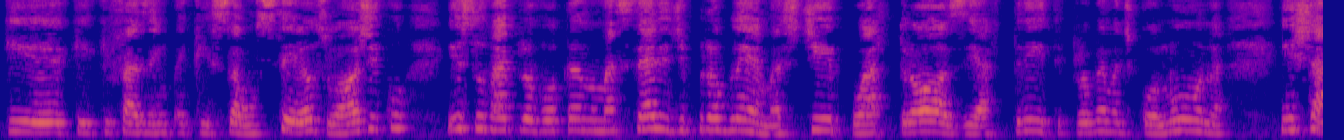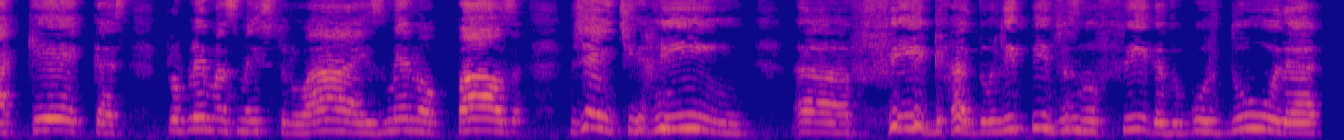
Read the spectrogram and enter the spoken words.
Que, que, que, fazem, que são seus, lógico, isso vai provocando uma série de problemas, tipo artrose, artrite, problema de coluna, enxaquecas, problemas menstruais, menopausa, gente, rim, uh, fígado, lipídios no fígado, gordura,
